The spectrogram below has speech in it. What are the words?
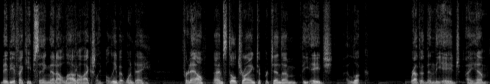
Maybe if I keep saying that out loud, I'll actually believe it one day. For now, I'm still trying to pretend I'm the age I look, rather than the age I am.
